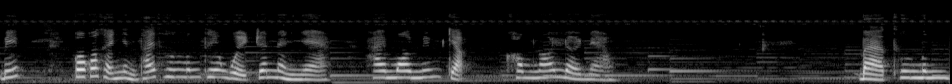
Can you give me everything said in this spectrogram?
bếp. Cô có thể nhìn thấy Thương Minh Thiên quỳ trên nền nhà, hai môi miếm chặt, không nói lời nào. Bà Thương Minh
